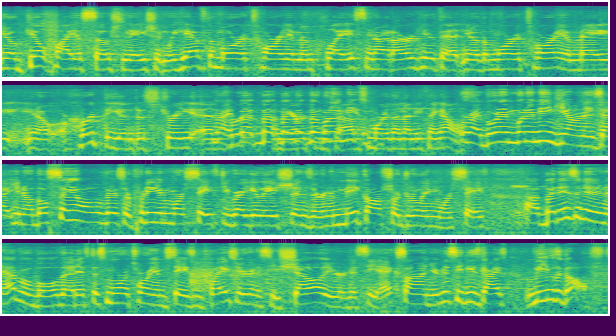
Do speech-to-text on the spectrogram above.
you know, guilt by association. We have the moratorium in place. You know, I'd argue that, you know, the moratorium may, you know, hurt the industry and right, hurt but, but, American but, but jobs I mean, more than anything else. Right, but what I, what I mean, Gianna, is that, you know, they'll say all this, they're putting in more safety regulations, they're going to make offshore drilling more safe, uh, but isn't it inevitable that if this moratorium stays in place, you're going to see Shell, you're going to see Exxon, you're going to see these guys leave the Gulf?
